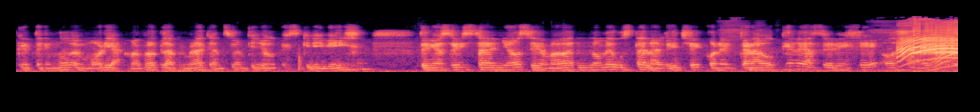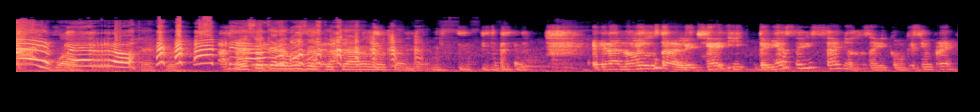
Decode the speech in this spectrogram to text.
que tengo memoria. Me acuerdo que la primera canción que yo escribí tenía seis años, se llamaba No me gusta la leche, con el karaoke de Acereje. O ¡Ay, perro! Eso queremos escucharlo también. Era No me gusta la leche y tenía seis años, o sea, y como que siempre,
